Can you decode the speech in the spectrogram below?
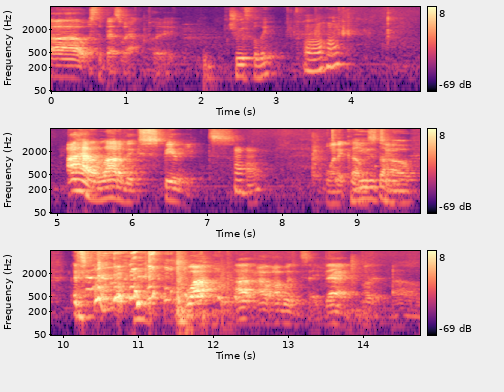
uh, what's the best way I can put it? Truthfully. I had a lot of experience when it comes Use the to. hoe. well, I, I, I wouldn't say that, but um,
